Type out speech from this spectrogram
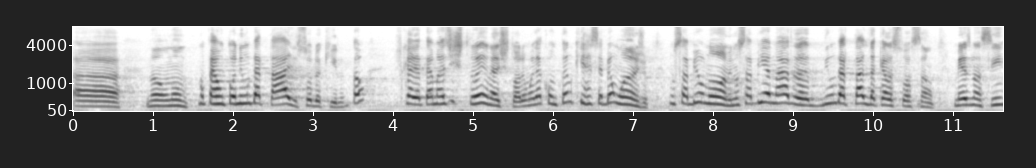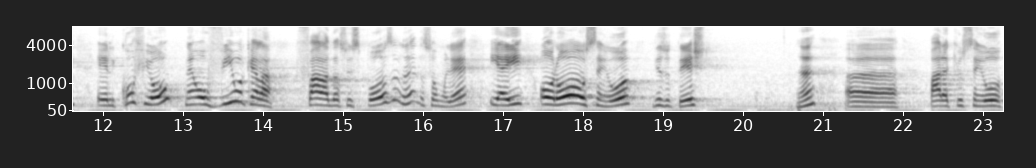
ah, não, não, não perguntou nenhum detalhe sobre aquilo. Então, ficaria até mais estranho na história. Uma mulher contando que recebeu um anjo, não sabia o nome, não sabia nada, nenhum detalhe daquela situação. Mesmo assim, ele confiou, né, ouviu aquela fala da sua esposa, né, da sua mulher, e aí orou ao Senhor, diz o texto, né, ah, para que o Senhor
